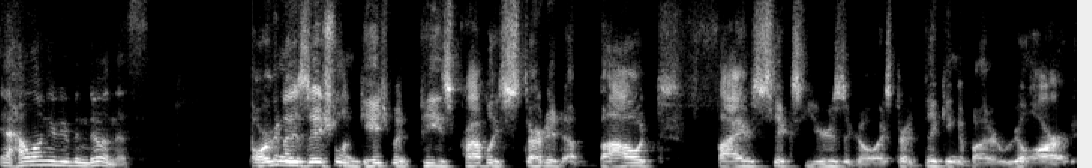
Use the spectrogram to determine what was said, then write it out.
Yeah, how long have you been doing this? Organizational engagement piece probably started about five, six years ago. I started thinking about it real hard.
